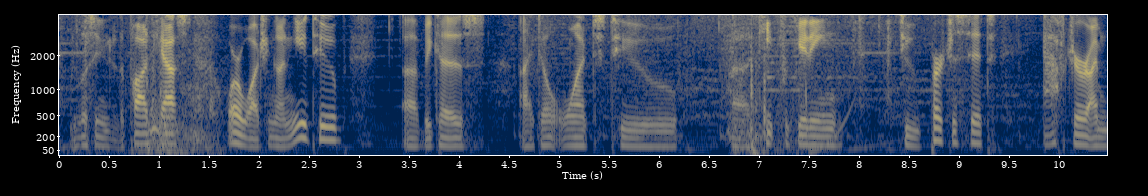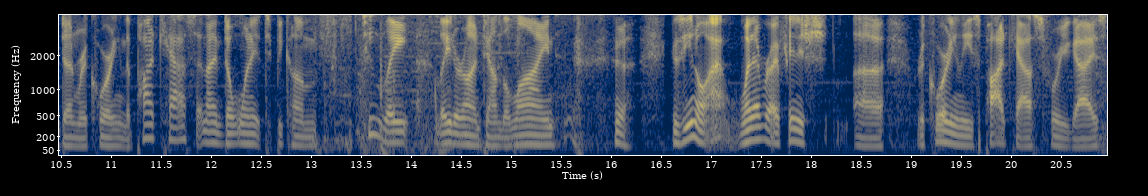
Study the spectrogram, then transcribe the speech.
listening to the podcast or watching on YouTube uh, because I don't want to uh, keep forgetting to purchase it after I'm done recording the podcast, and I don't want it to become too late later on down the line. Because you know, I, whenever I finish uh, recording these podcasts for you guys,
